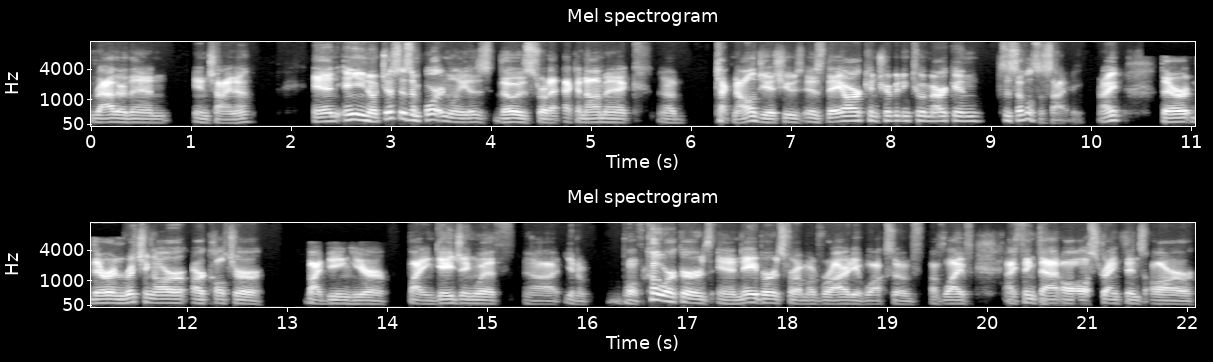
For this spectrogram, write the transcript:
rather than in China. And, and you know, just as importantly as those sort of economic uh, technology issues is they are contributing to American to civil society, right? They're they're enriching our our culture by being here, by engaging with uh, you know both coworkers and neighbors from a variety of walks of of life. I think that all strengthens our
